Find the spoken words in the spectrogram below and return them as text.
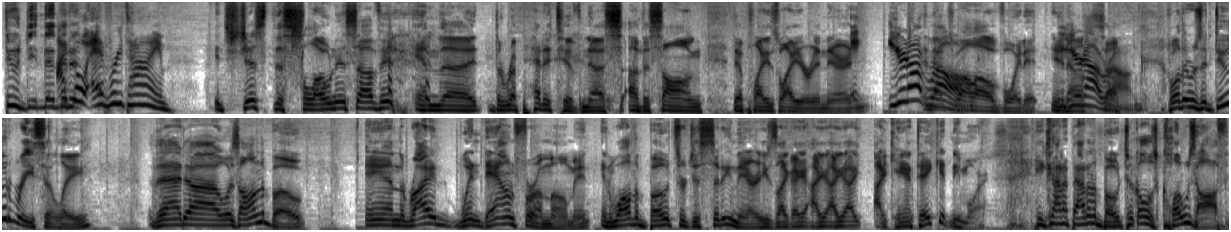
Dude, th- th- I go every time. It's just the slowness of it and the the repetitiveness of the song that plays while you're in there. And, You're not and that's wrong. why I'll avoid it. You know? You're not wrong. Well, there was a dude recently that uh, was on the boat. And the ride went down for a moment, and while the boats are just sitting there, he's like, I, I, I, I- can't take it anymore. He got up out of the boat, took all his clothes off,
